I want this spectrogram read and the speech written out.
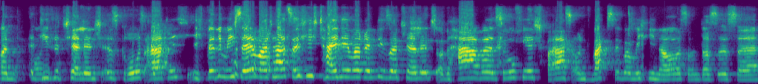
Und, und diese Challenge ist großartig. Ich bin nämlich selber tatsächlich Teilnehmerin dieser Challenge und habe so viel Spaß und wachse über mich hinaus. Und das ist äh,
